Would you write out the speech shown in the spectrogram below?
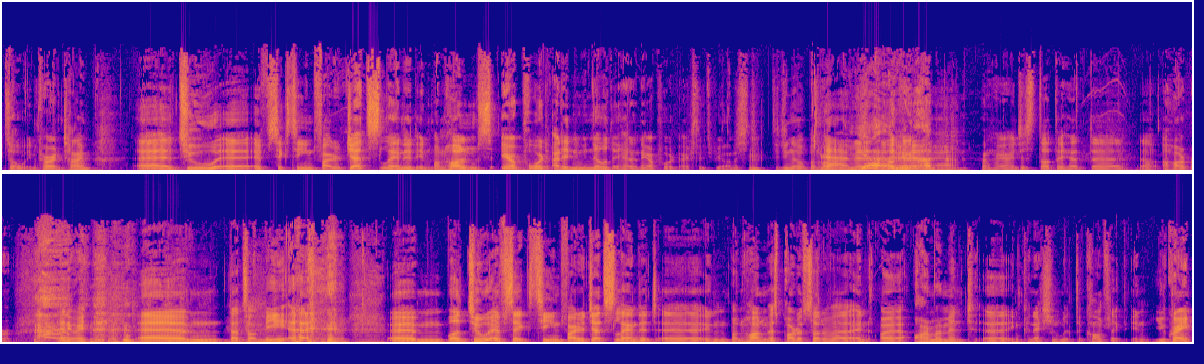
so in current time, uh, two uh, F-16 fighter jets landed in Bornholm's airport. I didn't even know they had an airport, actually, to be honest. Did you know Bornholm? Yeah, and, uh, Yeah, okay, knew that. yeah. Okay, I just thought they had uh, a- a harbor. anyway, um, that's on me. um, well, two F-16 fighter jets landed uh, in Bornholm as part of sort of a, an uh, armament uh, in connection with the conflict in Ukraine.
